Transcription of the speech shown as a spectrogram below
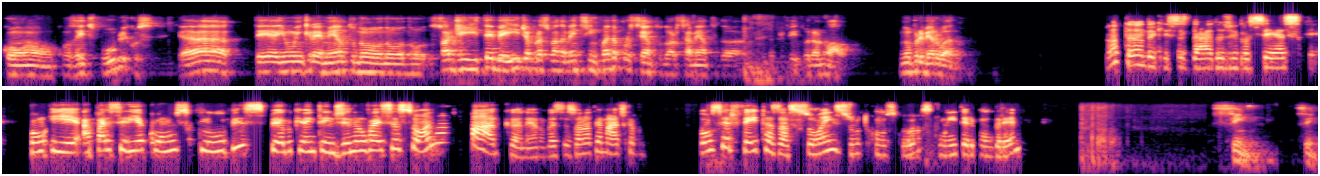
com, com os entes públicos, é ter aí um incremento no, no, no, só de ITBI de aproximadamente 50% do orçamento da, da prefeitura anual no primeiro ano notando aqui esses dados de vocês. Bom, e a parceria com os clubes, pelo que eu entendi, não vai ser só na marca, né? Não vai ser só na temática. Vão ser feitas ações junto com os clubes, com o Inter e com o Grêmio? Sim, Sim,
